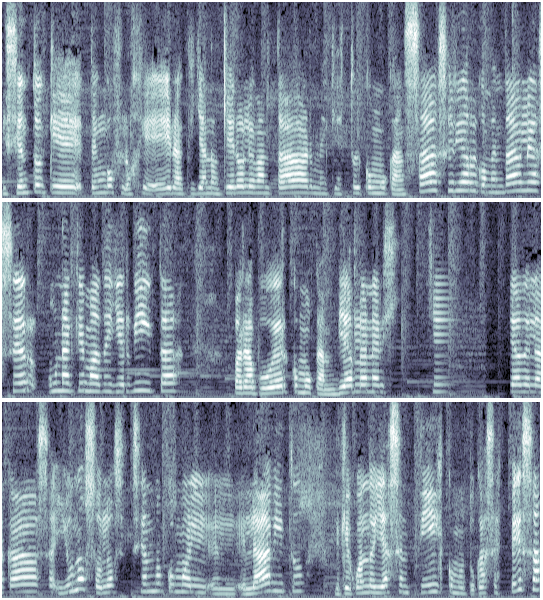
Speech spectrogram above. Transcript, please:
y siento que tengo flojera, que ya no quiero levantarme, que estoy como cansada, sería recomendable hacer una quema de hierbitas para poder como cambiar la energía de la casa y uno solo siendo como el, hábito de que cuando ya sentís como tu casa espesa,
